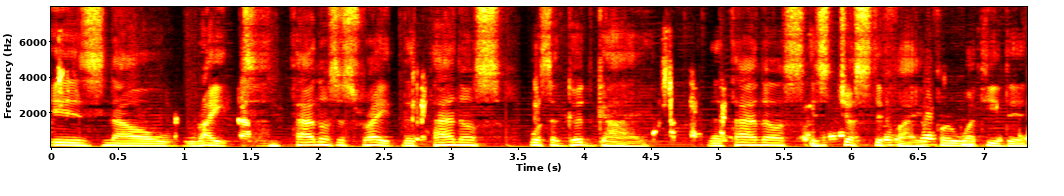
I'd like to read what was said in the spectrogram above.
is now right. Thanos is right. That Thanos was a good guy. That Thanos is justified for what he did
